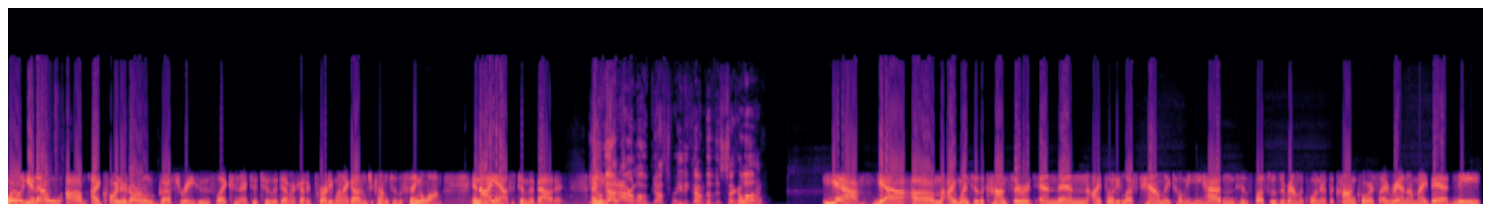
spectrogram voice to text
Well, you know, um, I cornered Arlo Guthrie, who's like connected to the Democratic Party, when I got him to come to the sing along, and I asked him about it. And You got said, Arlo Guthrie to come to the sing along? Yeah, yeah. Um, I went to the concert, and then I thought he left town. They told me he hadn't. His bus was around the corner at the concourse. I ran on my bad knee,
